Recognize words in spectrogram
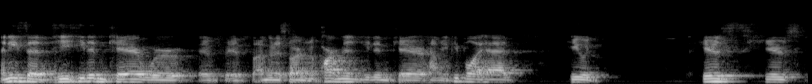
And he said he, he didn't care where if, if I'm going to start an apartment. He didn't care how many people I had. He would here's here's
